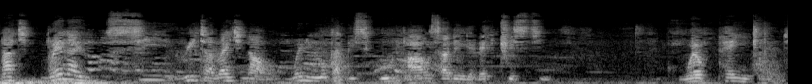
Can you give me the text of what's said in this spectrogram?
But when I see Rita right now, when you look at this good house having electricity, well painted,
